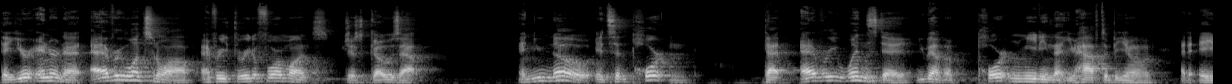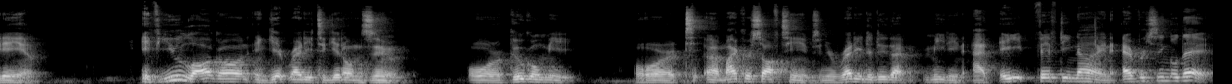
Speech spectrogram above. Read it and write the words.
that your internet every once in a while, every three to four months, just goes out. And you know it's important that every Wednesday you have an important meeting that you have to be on at 8 a.m. If you log on and get ready to get on Zoom or Google Meet or t- uh, Microsoft Teams and you're ready to do that meeting at 8:59 every single day,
